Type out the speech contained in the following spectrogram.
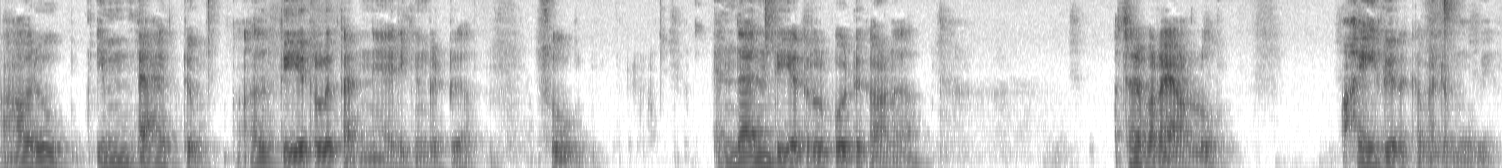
ആ ഒരു ഇമ്പാക്റ്റും അത് തിയേറ്ററിൽ തന്നെ ആയിരിക്കും കിട്ടുക. സോ എന്തായാലും തിയേറ്ററിൽ പോയിട്ട് കാണുക. അത്രേ പറയാനുള്ളൂ. Highly recommend movie.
